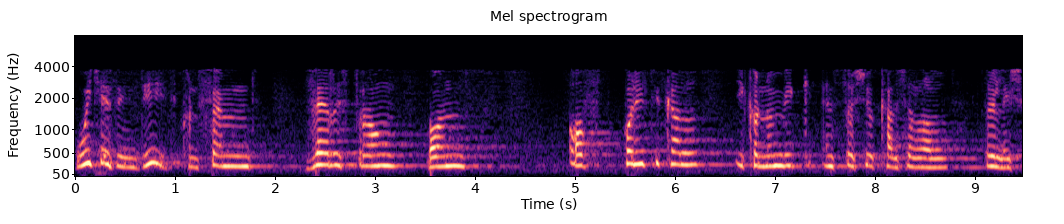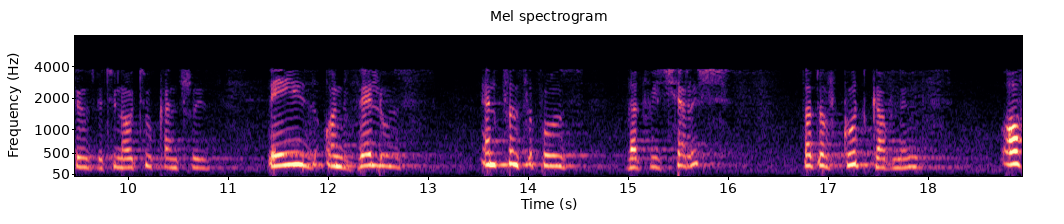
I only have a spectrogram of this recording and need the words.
which has indeed confirmed very strong bonds of political, economic, and socio-cultural relations between our two countries based on values and principles that we cherish, that of good governance, of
